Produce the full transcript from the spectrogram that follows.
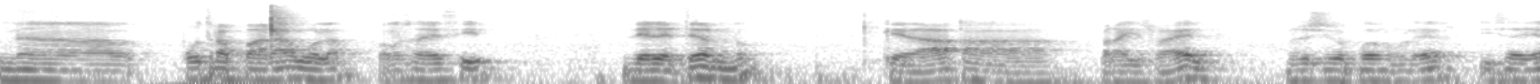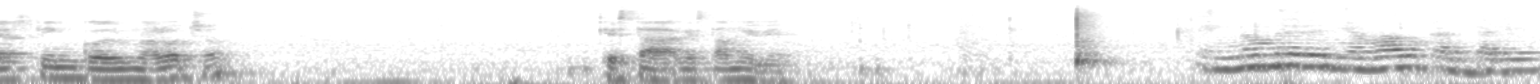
una otra parábola, vamos a decir, del Eterno que da a- para Israel. No sé si lo podemos leer. Isaías 5 del 1 al 8, que está, que está muy bien. En nombre de mi amado cantaré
